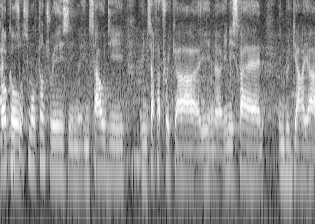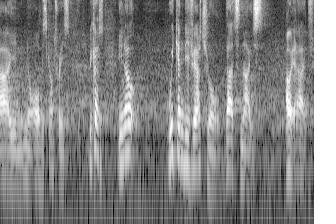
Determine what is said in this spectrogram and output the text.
yeah. local. And also small countries in, in Saudi, in South Africa, in, uh, in Israel, in Bulgaria, in you know, all these countries. Because, you know, we can be virtual, that's nice. Oh yeah. But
